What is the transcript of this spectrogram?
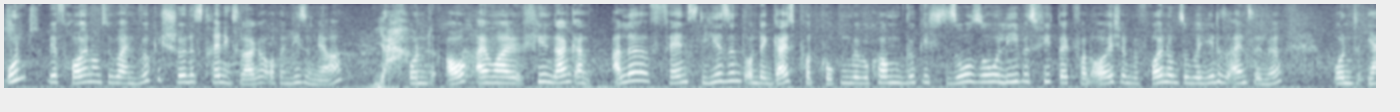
Und wir freuen uns über ein wirklich schönes Trainingslager, auch in diesem Jahr. Ja. Und auch einmal vielen Dank an alle Fans, die hier sind und den Geistpod gucken. Wir bekommen wirklich so, so liebes Feedback von euch und wir freuen uns über jedes einzelne. Und ja,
